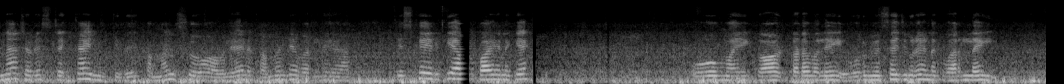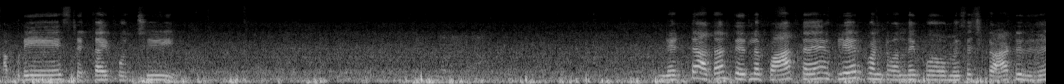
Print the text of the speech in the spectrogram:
என்னாச்சு? அப்படியே ஸ்டெக் ஆகி நிற்குது கமெண்ட் ஷோ அவளே இல்லை கமெண்டே வரலையா? எஸ்கே இருக்கியாப்பா? எனக்கே. ஓ மை காட் கடவுளே. ஒரு மெசேஜ் கூட எனக்கு வரலை. அப்படியே ஸ்ட்ரெக் ஆகி போச்சு. நெட்டாக தான் தெரில பார்த்தேன். கிளியர் பண்ணிட்டு வந்தேன். இப்போது மெசேஜ் காட்டுது.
